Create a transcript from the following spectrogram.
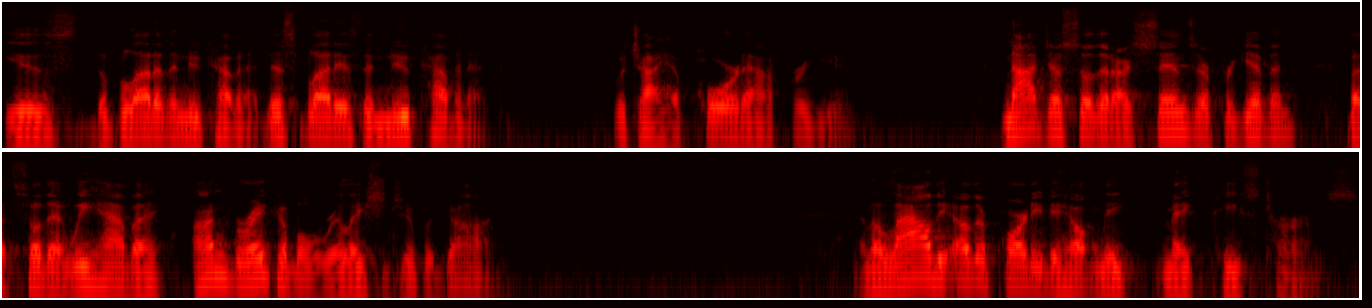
is the blood of the new covenant. This blood is the new covenant which I have poured out for you. Not just so that our sins are forgiven, but so that we have an unbreakable relationship with God. And allow the other party to help make, make peace terms.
